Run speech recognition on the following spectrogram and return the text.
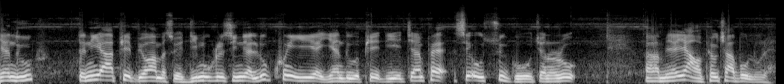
ရန်သူ တနည်းအားဖြင့်ပြောရမှာဆိုရင်ဒီမိုကရေစီနဲ့လူ့ခွင့်ရေးရဲ့ရန်သူအဖြစ်ဒီအကြမ်းဖက်စစ်အုပ်စုကိုကျွန်တော်တို့အာမြဲရအောင်ဖျောက်ချဖို့လိုတယ်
